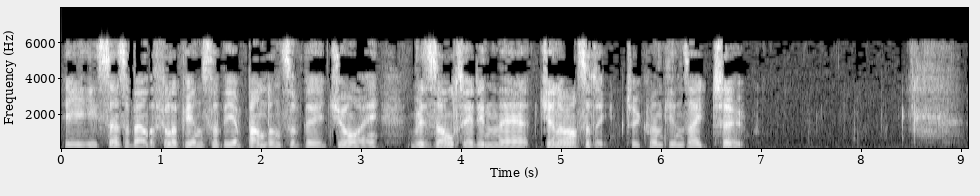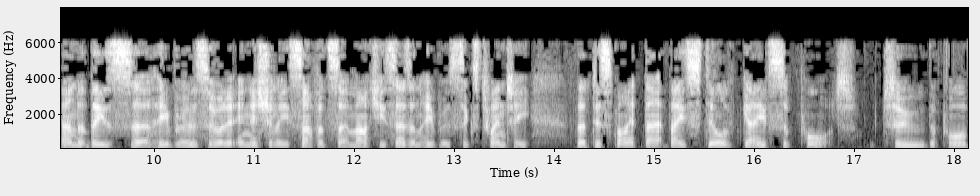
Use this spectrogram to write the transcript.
He, he says about the Philippians that the abundance of their joy resulted in their generosity. 2 Corinthians 8 2. And these uh, Hebrews who had initially suffered so much, he says in Hebrews 6:20, that despite that they still gave support to the poor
